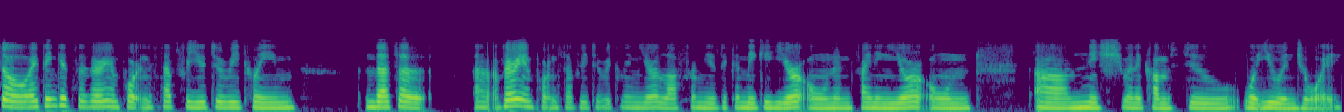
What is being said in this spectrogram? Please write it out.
so I think it's a very important step for you to reclaim. That's a a very important step for you to reclaim your love for music and make it your own and finding your own um, niche when it comes to what you enjoy.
